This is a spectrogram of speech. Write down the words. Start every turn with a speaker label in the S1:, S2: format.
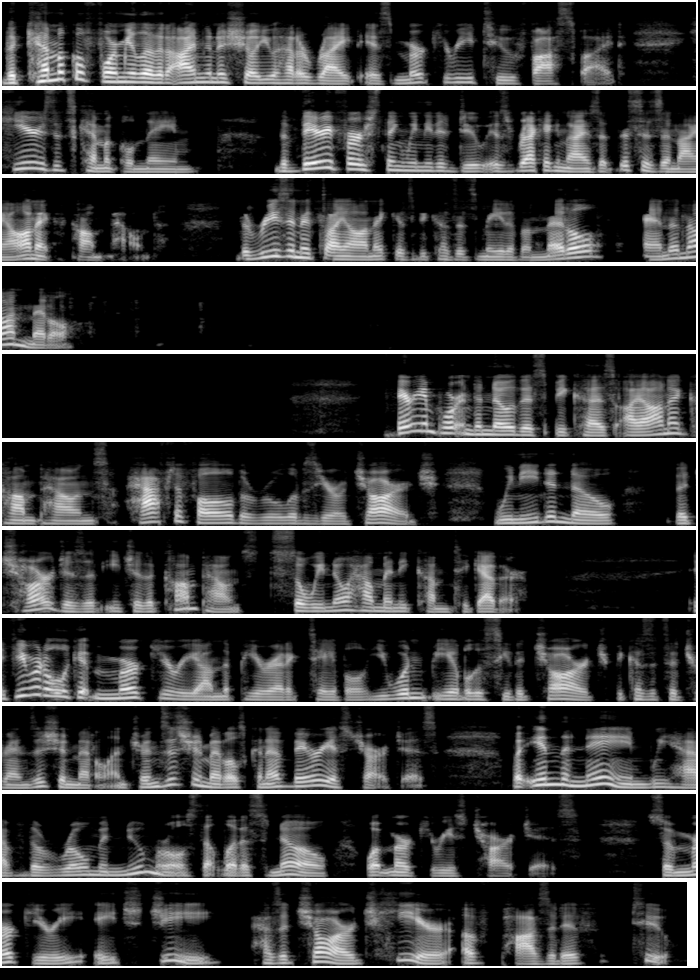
S1: The chemical formula that I'm going to show you how to write is mercury 2-phosphide. Here's its chemical name. The very first thing we need to do is recognize that this is an ionic compound. The reason it's ionic is because it's made of a metal and a nonmetal. Very important to know this because ionic compounds have to follow the rule of zero charge. We need to know the charges of each of the compounds so we know how many come together. If you were to look at mercury on the periodic table, you wouldn't be able to see the charge because it's a transition metal, and transition metals can have various charges. But in the name, we have the Roman numerals that let us know what mercury's charge is. So mercury, Hg, has a charge here of positive 2.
